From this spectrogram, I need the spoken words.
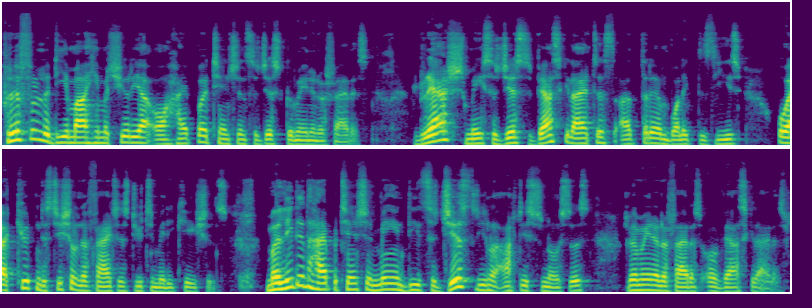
Peripheral edema, hematuria, or hypertension suggest glomerulonephritis. Rash may suggest vasculitis, atheroembolic disease, or acute interstitial nephritis due to medications. Malignant hypertension may indeed suggest renal artery stenosis, glomerulonephritis, or vasculitis.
